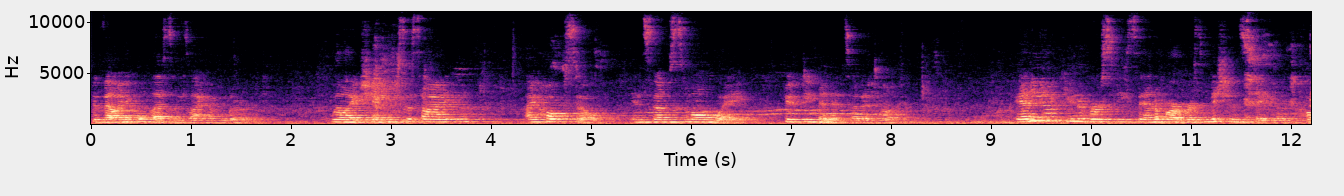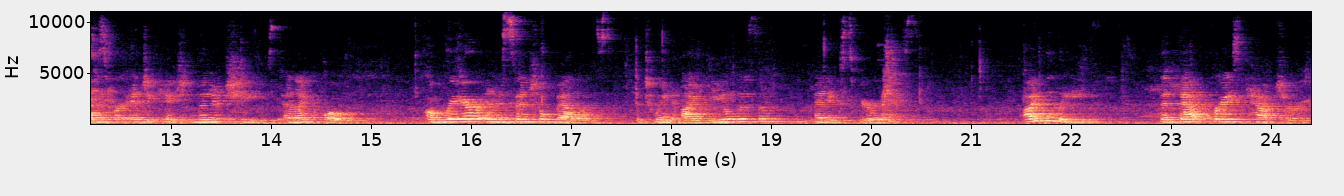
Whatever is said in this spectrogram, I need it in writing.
the valuable lessons I have learned. Will I change society? I hope so, in some small way, 50 minutes at a time. Antioch University Santa Barbara's mission statement calls for education that achieves, and I quote, a rare and essential balance between idealism and experience. I believe that that phrase captures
